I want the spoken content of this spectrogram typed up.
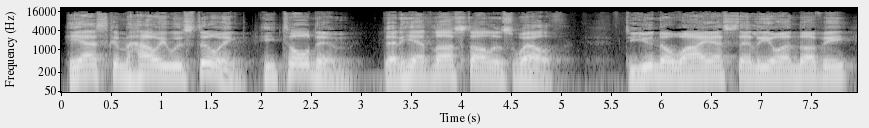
he asked him how he was doing. He told him that he had lost all his wealth. Do you know why? asked Eliyahu Novi.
